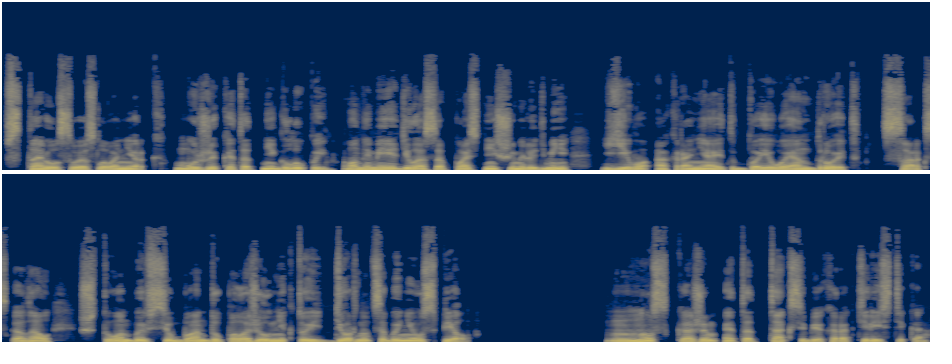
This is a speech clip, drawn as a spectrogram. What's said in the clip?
вставил свое слово Нерк. Мужик этот не глупый, он имеет дело с опаснейшими людьми, его охраняет боевой андроид. Сарк сказал, что он бы всю банду положил, никто и дернуться бы не успел. Ну, скажем, это так себе характеристика.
